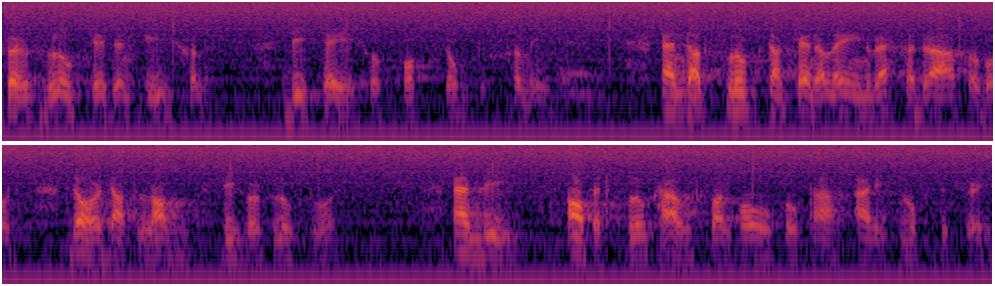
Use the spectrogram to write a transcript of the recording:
vervloekt is een igel die tegen God zondig gemeente. En dat vloek dat kan alleen weggedragen worden door dat lam die vervloekt wordt. En die op het vloekhout van Golgotha uit moest schreeuwen.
